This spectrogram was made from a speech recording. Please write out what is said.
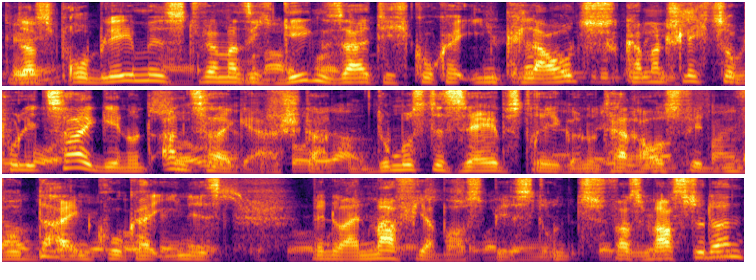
Das Problem ist, wenn man sich gegenseitig Kokain klaut, kann man schlecht zur Polizei gehen und Anzeige erstatten. Du musst es selbst regeln und herausfinden, wo dein Kokain ist, wenn du ein Mafiaboss bist. Und was machst du dann?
